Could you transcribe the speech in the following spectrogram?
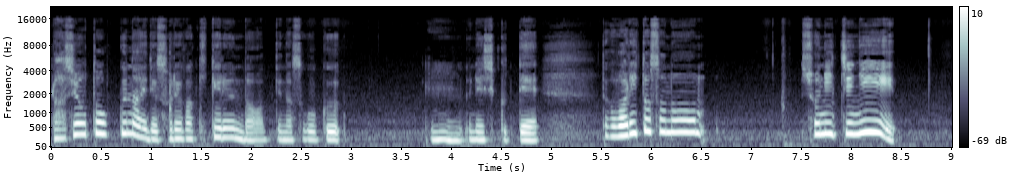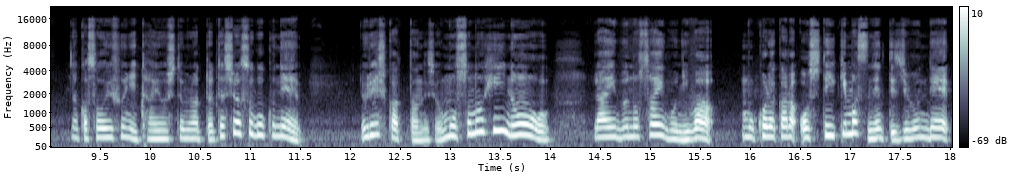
ラジオトーク内でそれが聞けるんだっていうのはすごく、うん、嬉しくて。だから割とその初日になんかそういう風に対応してもらって私はすごくね嬉しかったんですよ。もうその日のライブの最後には、もうこれから押していきますねって自分で、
